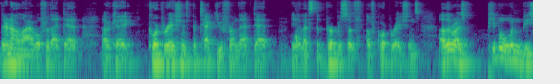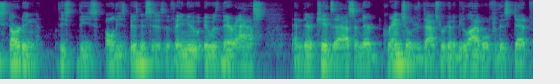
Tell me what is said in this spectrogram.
they're not liable for that debt. Okay, corporations protect you from that debt. You know that's the purpose of of corporations. Otherwise, people wouldn't be starting these these all these businesses if they knew it was their ass and their kids' ass and their grandchildren's ass were going to be liable for this debt.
